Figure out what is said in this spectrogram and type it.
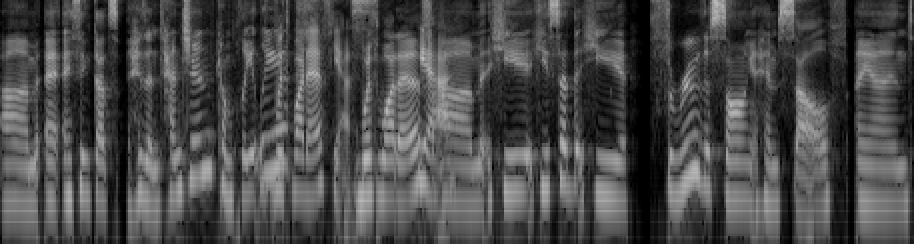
Um, I, I think that's his intention completely. With what if? Yes. with what if Yeah. um he he said that he threw the song at himself and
